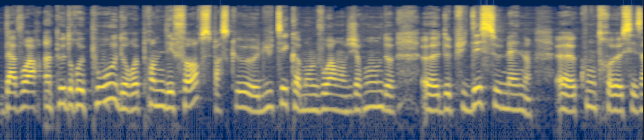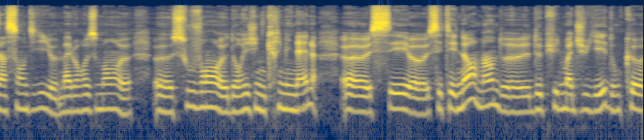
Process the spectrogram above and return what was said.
d'avoir un peu de repos, de reprendre des forces, parce que lutter, comme on le voit en Gironde depuis des semaines, contre ces incendies malheureusement souvent euh, d'origine criminelle, euh, c'est euh, énorme hein, de- depuis le mois de juillet. Donc euh,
